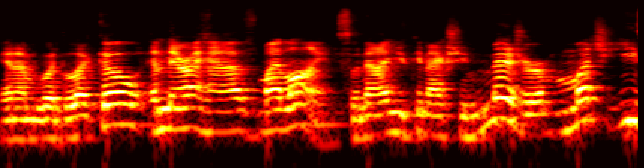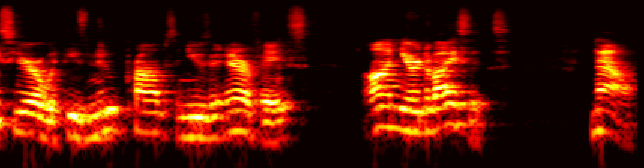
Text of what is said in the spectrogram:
And I'm going to let go, and there I have my line. So now you can actually measure much easier with these new prompts and user interface on your devices. Now,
